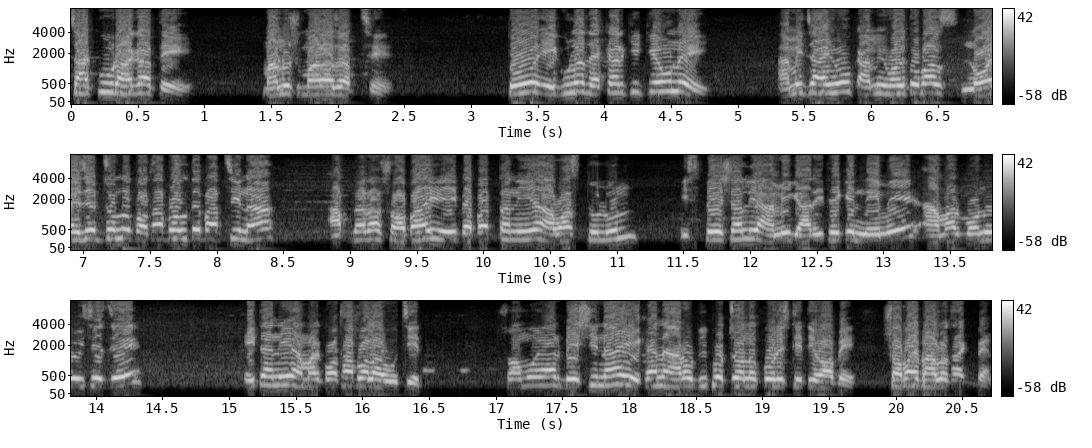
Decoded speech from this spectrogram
চাকুর আঘাতে মানুষ মারা যাচ্ছে। তো এগুলা দেখার কি কেউ নেই? আমি যাই হোক, আমি হয়তো বা নয়েজের জন্য কথা বলতে পারছি না। আপনারা সবাই এই ব্যাপারটা নিয়ে আওয়াজ তুলুন। স্পেশালি আমি গাড়ি থেকে নেমে আমার মনে হয়েছে যে এটা নিয়ে আমার কথা বলা উচিত। সময় আর বেশি নাই, এখানে আরও বিপজ্জনক পরিস্থিতি হবে। সবাই ভালো থাকবেন।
